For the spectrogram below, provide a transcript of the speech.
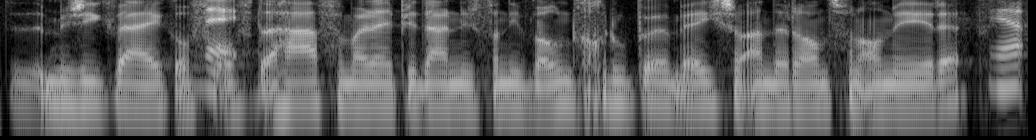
de muziekwijk of, Nee. of de haven. Maar dan heb je daar nu van die woongroepen, een beetje zo aan de rand van Almere. Ja.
